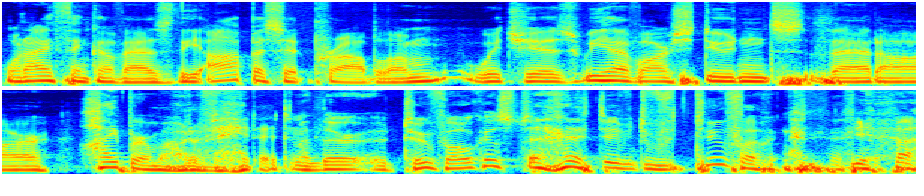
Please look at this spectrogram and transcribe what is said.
what I think of as the opposite problem, which is we have our students that are hyper motivated. They're too focused? too, too focused. yeah.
